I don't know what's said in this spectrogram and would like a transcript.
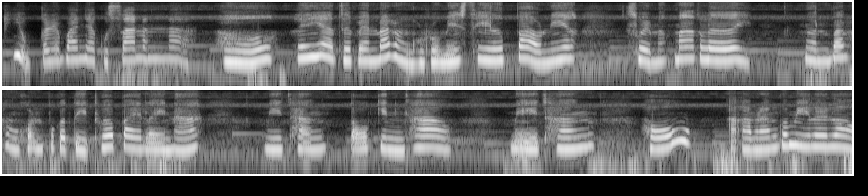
ที่อยู่ใกล้บ้านยากุซ่านั่นน่ะโหแล้วอยากจะเป็นบ้านของคุณครูมิสทีหรือเปล่าเนี่ย สวยมากๆเลย เหมือนบ้านของคนปกติทั่วไปเลยนะ มีทั้งโต๊ะกินข้าว มีทั้งโหอางอาบน้ำก็มีเลยเหรอ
